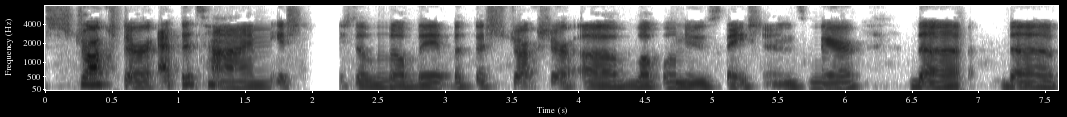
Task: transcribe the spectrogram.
structure at the time. It changed a little bit, but the structure of local news stations where the the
